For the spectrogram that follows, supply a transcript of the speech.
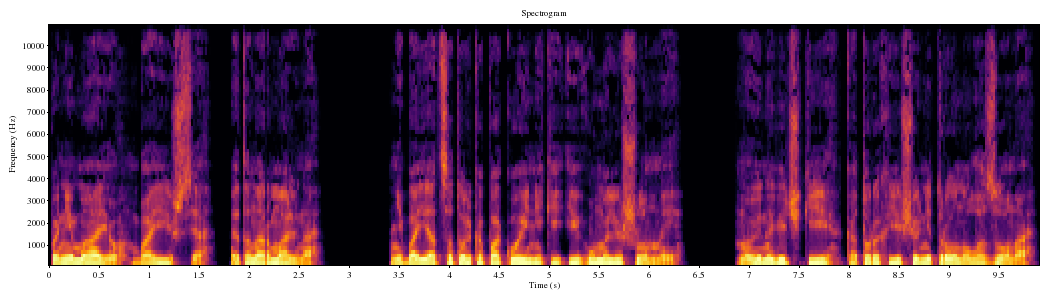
«Понимаю, боишься, это нормально. Не боятся только покойники и умалишенные, но и новички, которых еще не тронула зона»,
